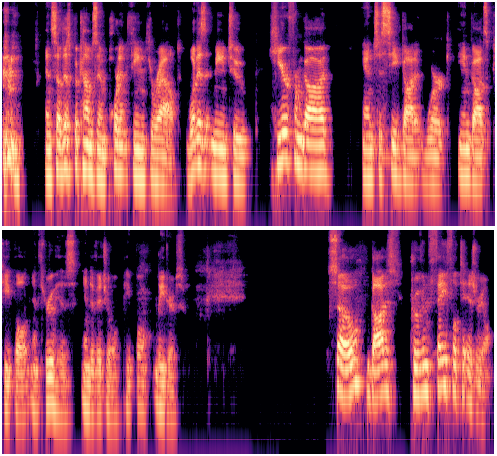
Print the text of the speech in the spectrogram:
And so this becomes an important theme throughout. What does it mean to hear from God and to see God at work in God's people and through his individual people, leaders? So God has proven faithful to Israel.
